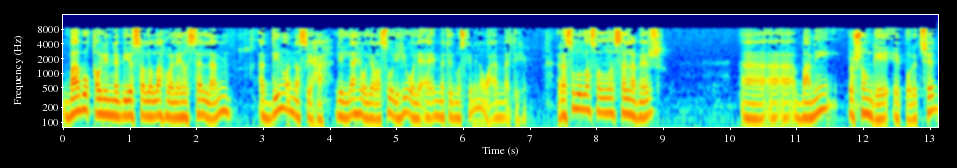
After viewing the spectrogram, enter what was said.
বাবু কৌলিন নবী সাল্লাহ আলহ্লাম আদিন ওয়ান্নাসিহা লিল্লাহ ওলি রাসুলহি ওলি আইম্মাতিল মুসলিমিন ও আইম্মাতিহিম রাসুল্লাহ সাল্লা সাল্লামের বাণী প্রসঙ্গে এ পরিচ্ছেদ,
